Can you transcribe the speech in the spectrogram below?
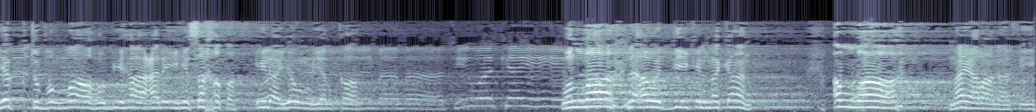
يكتب الله بها عليه سخطه إلى يوم يلقاه. والله لأوديك المكان. الله ما يرانا فيه.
